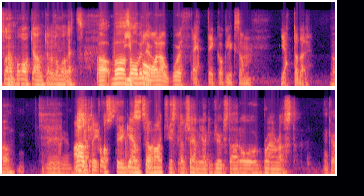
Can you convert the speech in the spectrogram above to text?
Så här på rak arm kan det nog vara rätt. Ja, vad Det sa är vi nu? bara worth ethic och liksom hjärta där. Ja. Arbetar Malkin ju- Crosby, Stört. Hörnqvist, Galchenyuk, Bjugstad och Brian Rust. Okej.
